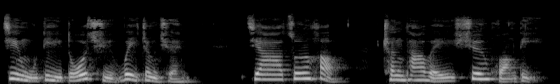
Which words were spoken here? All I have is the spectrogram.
晋武帝夺取魏政权，加尊号，称他为宣皇帝。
